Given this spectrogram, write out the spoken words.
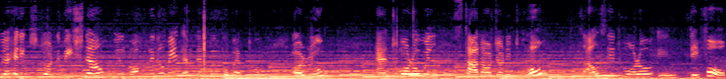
We are heading toward the beach now. We'll walk a little bit and then we'll go back to our room. And tomorrow we'll start our journey to home. So I'll see you tomorrow in day four.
